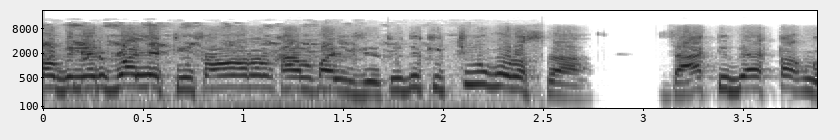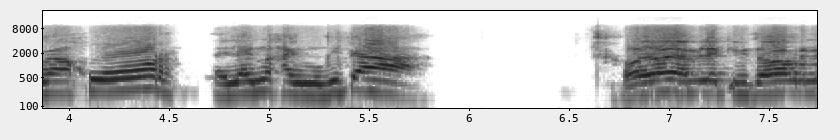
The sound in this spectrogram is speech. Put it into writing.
নবীনের পোয়ালে টিউশন করার কাম পালিছে তুই তো কিচ্ছু করস না। যা কিবা একটা গা কর এলে আমি খাইমু কিতা ওই ওই আমি লেকিং চাওয়া করব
